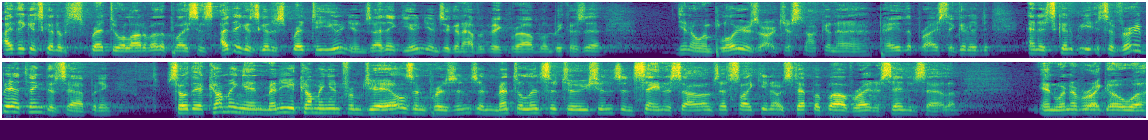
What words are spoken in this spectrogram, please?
I think it's going to spread to a lot of other places. I think it's going to spread to unions. I think unions are going to have a big problem because, uh, you know, employers are just not going to pay the price. They're going to, and it's going to be, it's a very bad thing that's happening. So they're coming in, many are coming in from jails and prisons and mental institutions, insane asylums. That's like, you know, a step above, right? A insane asylum. And whenever I go, uh,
